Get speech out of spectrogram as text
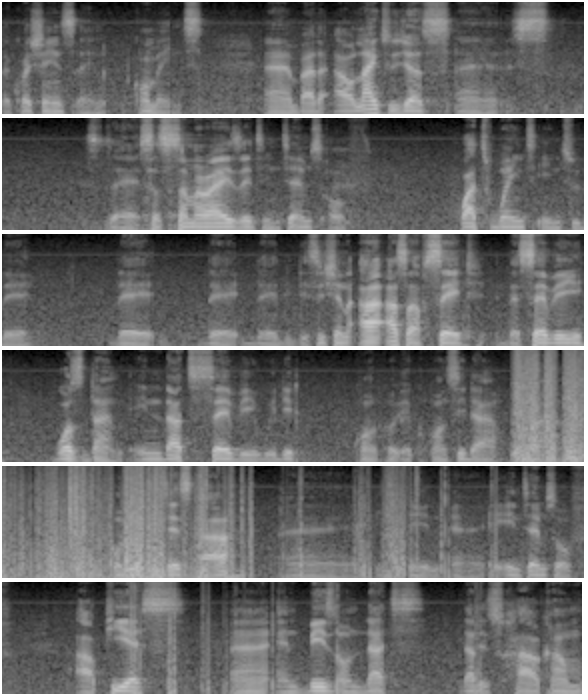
the questions and comments. Uh, but I would like to just uh, s- s- uh, s- summarize it in terms of what went into the the the, the decision. Uh, as I've said, the survey was done. In that survey, we did con- con- consider competitors are uh, in in, uh, in terms of our peers, uh, and based on that, that is how come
